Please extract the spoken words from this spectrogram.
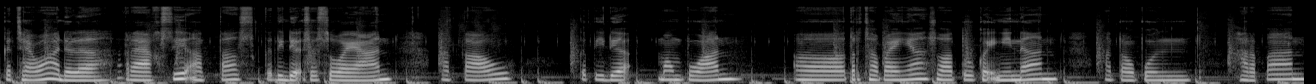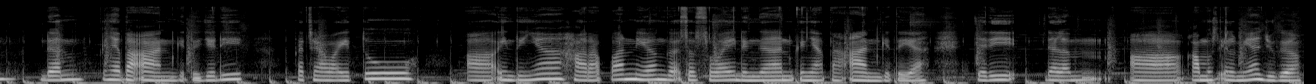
Kecewa adalah reaksi atas ketidaksesuaian atau ketidakmampuan e, tercapainya suatu keinginan ataupun harapan dan kenyataan gitu. Jadi kecewa itu uh, intinya harapan yang nggak sesuai dengan kenyataan gitu ya. Jadi dalam uh, kamus ilmiah juga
